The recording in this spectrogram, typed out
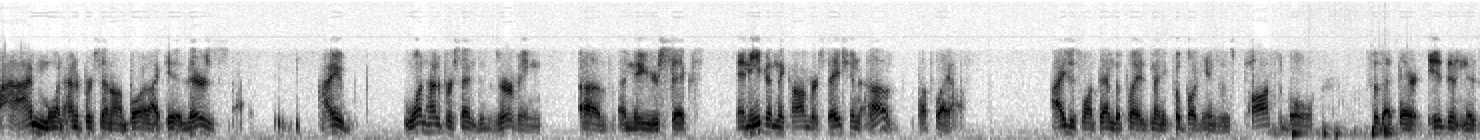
I'm 100% on board. Like there's, I 100% deserving of a New Year's Six, and even the conversation of a playoff. I just want them to play as many football games as possible so that there isn't this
